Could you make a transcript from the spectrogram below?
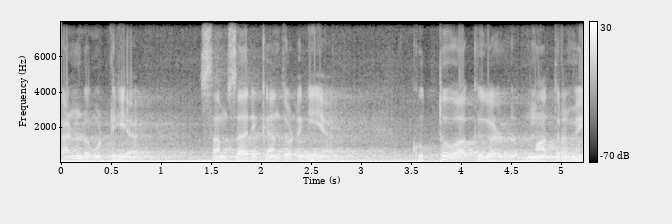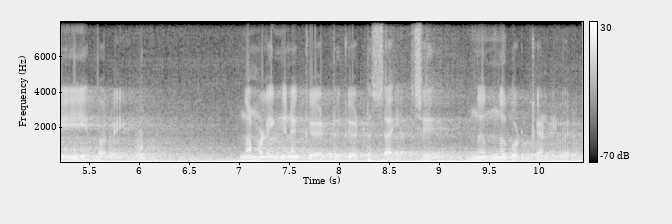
കണ്ടുമുട്ടിയാൽ സംസാരിക്കാൻ തുടങ്ങിയാൽ കുത്തുവാക്കുകൾ മാത്രമേ പറയൂ. നമ്മളിങ്ങനെ കേട്ട് കേട്ട് സഹിച്ച് നിന്ന് കൊടുക്കേണ്ടി വരും.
